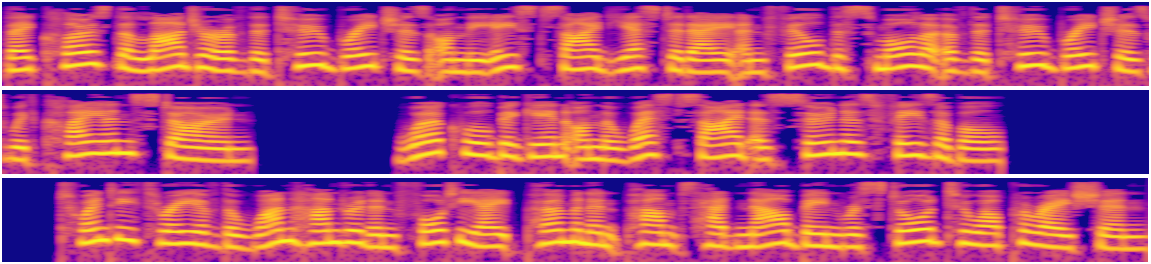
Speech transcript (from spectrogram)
They closed the larger of the two breaches on the east side yesterday and filled the smaller of the two breaches with clay and stone. Work will begin on the west side as soon as feasible. 23 of the 148 permanent pumps had now been restored to operation.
